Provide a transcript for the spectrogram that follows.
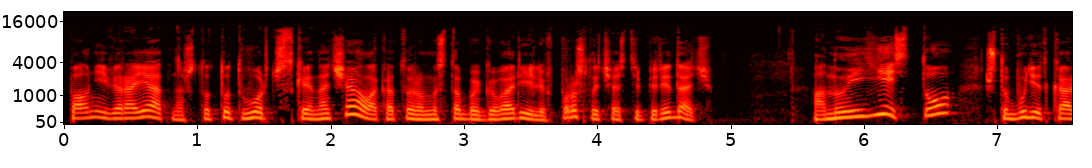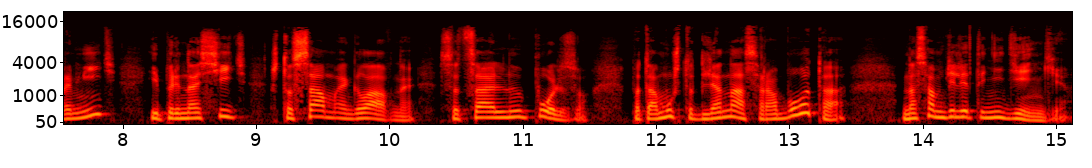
вполне вероятно, что то творческое начало, о котором мы с тобой говорили в прошлой части передачи, оно и есть то, что будет кормить и приносить, что самое главное, социальную пользу. Потому что для нас работа, на самом деле, это не деньги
